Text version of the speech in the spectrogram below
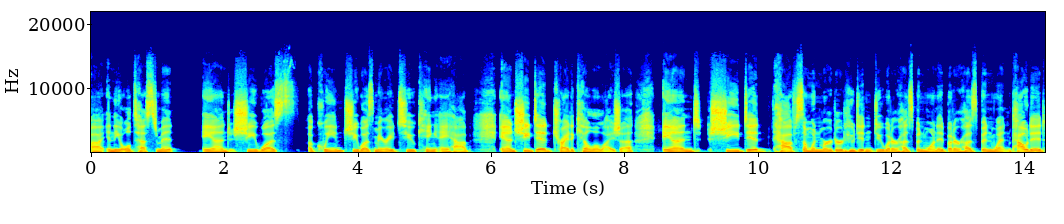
uh, in the Old Testament, and she was a queen. She was married to King Ahab, and she did try to kill Elijah. And she did have someone murdered who didn't do what her husband wanted, but her husband went and pouted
